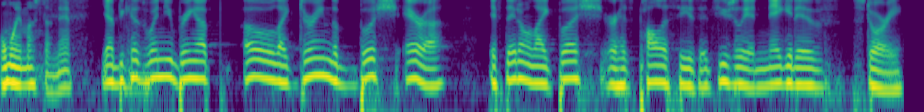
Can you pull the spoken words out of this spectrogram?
思いましたね。Yeah, because mm-hmm. when you bring up, oh, like during the Bush era, if they don't like Bush or his policies, it's usually a negative story.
